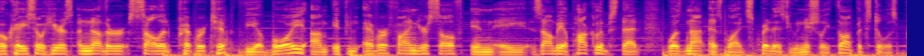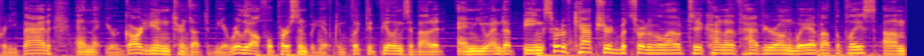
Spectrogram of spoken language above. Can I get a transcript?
Okay, so here's another solid prepper tip via boy. Um, if you ever find yourself in a zombie apocalypse that was not as widespread as you initially thought, but still is pretty bad, and that your guardian turns out to be a really awful person, but you have conflicted feelings about it, and you end up being sort of captured, but sort of allowed to kind of have your own way about the place, um,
